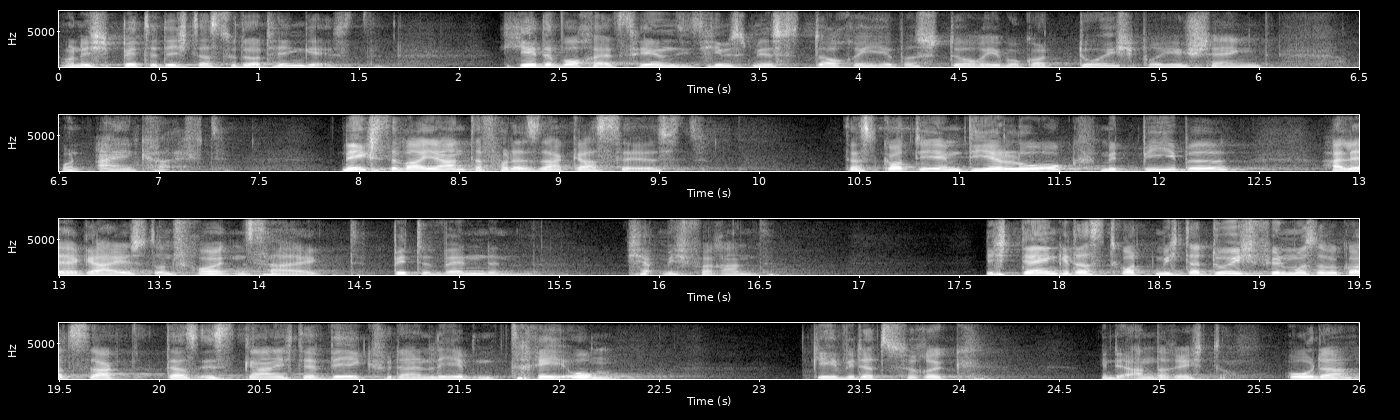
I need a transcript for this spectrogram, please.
Und ich bitte dich, dass du dorthin gehst. Jede Woche erzählen die Teams mir Story über Story, wo Gott Durchbrüche schenkt und eingreift. Nächste Variante vor der Sackgasse ist, dass Gott dir im Dialog mit Bibel, Heiliger Geist und Freunden zeigt, bitte wenden. Ich habe mich verrannt. Ich denke, dass Gott mich da durchführen muss, aber Gott sagt, das ist gar nicht der Weg für dein Leben. Dreh um. Geh wieder zurück in die andere Richtung. Oder,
